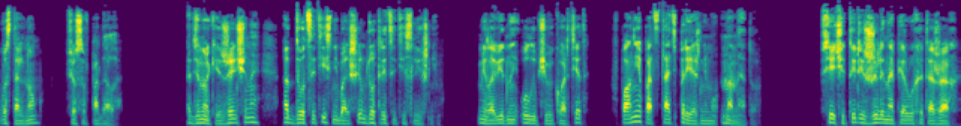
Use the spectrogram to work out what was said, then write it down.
В остальном все совпадало. Одинокие женщины от 20 с небольшим до 30 с лишним. Миловидный улыбчивый квартет вполне под стать прежнему Нанету. Все четыре жили на первых этажах,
